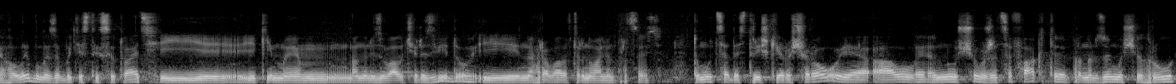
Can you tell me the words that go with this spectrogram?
Голи були забиті з тих ситуацій, які ми аналізували через відео і награвали в тренувальному процесі. Тому це десь трішки розчаровує, але ну що вже це факт. Проаналізуємо ще гру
